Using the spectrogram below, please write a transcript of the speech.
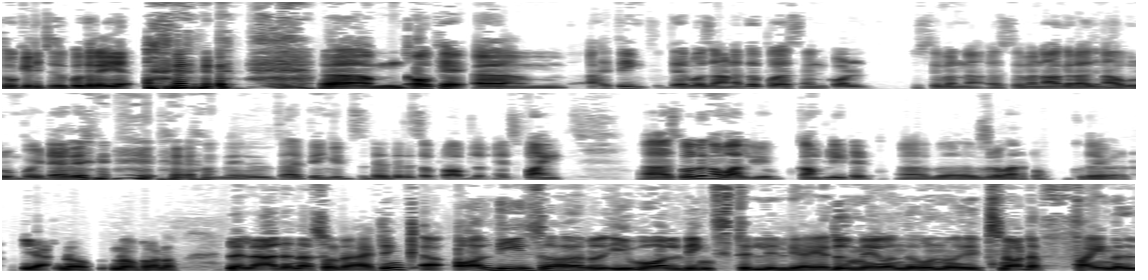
தூக்கிடிச்சது குதிரைய. Okay I think there was another person called Sivan Sivan Nagarajan அவரும் போயிட்டாரு. I think it's there is a problem it's fine சொல்லுங்க வால் யூ கம்ப்ளீட்டட் இவர் வரட்டும். குதிரை வரட்டும். யா நோ நோ ப்ராப்ளம் இல்ல இல்ல அதை நான் சொல்றேன். I think all these are evolving still இல்லையா? எதுவுமே வந்து ஒன்னும் இட்ஸ் நாட் அ ஃபைனல்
